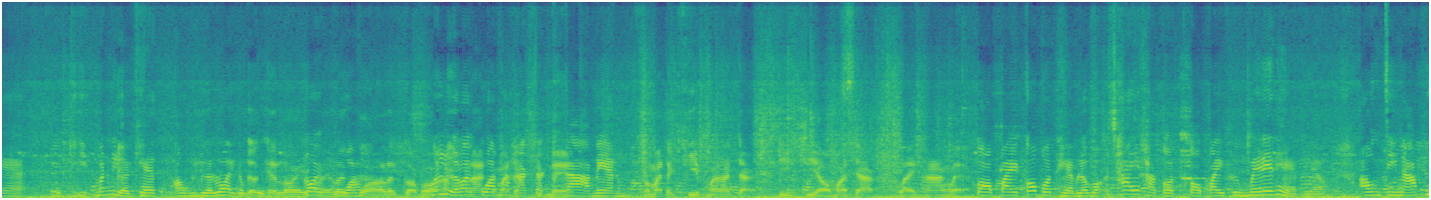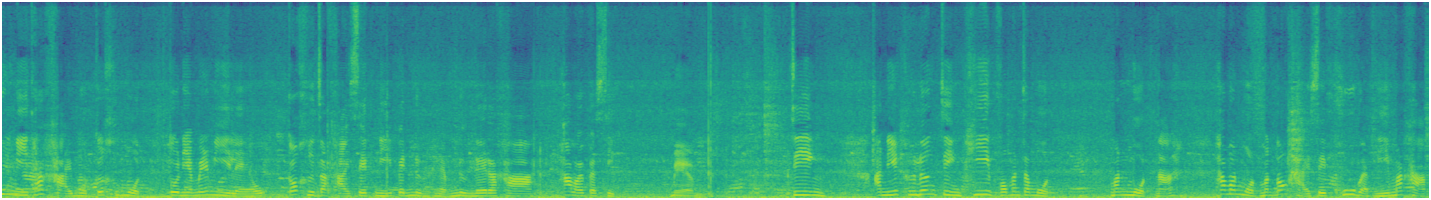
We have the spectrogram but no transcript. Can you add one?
แค่เมื่อกี้มันเหลือแค่เอาเหลือร้อยกับเหลือปุกแค่ร้อยร้อยร้อยกกว่าว่าร้อยกว่าเพราะว่ามันเหลือร้อยกว่าจมาจะหักจากคลิปตะกร้าแมน มันมาจากคลิปมาจากสีเขียวมาจากหลายครั้งแหละ ต่อไปก็บอแถมแล้วว่าใช่ค่ะต่อต่อไปคือไม่ได้แถมแล้ว เอาจริงๆนะพรุ่งนี้ถ้าขายหมดก็คือหมด ตัวเนี้ยไม่มีแล้ว ก็คือจะขายเซตนี้เป็น 1 แถม 1 ในราคา 580 แมนจริง อันนี้คือเรื่องจริงพี่เพราะมันจะหมดมันหมดนะ ถ้ามันหมดมันต้องขายเซตคู่แบบนี้มะขาม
